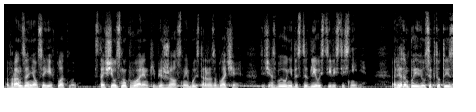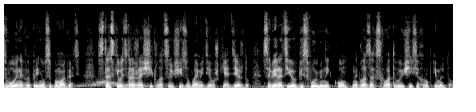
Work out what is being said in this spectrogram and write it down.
Вран занялся ей вплотную. Стащил с ног валенки, безжалостно и быстро разоблачая. Сейчас было не до стыдливости или стеснения. Рядом появился кто-то из воинов и принялся помогать. Стаскивать с дрожащей, зубами девушки одежду, собирать ее в бесформенный ком, на глазах схватывающийся хрупким льдом.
